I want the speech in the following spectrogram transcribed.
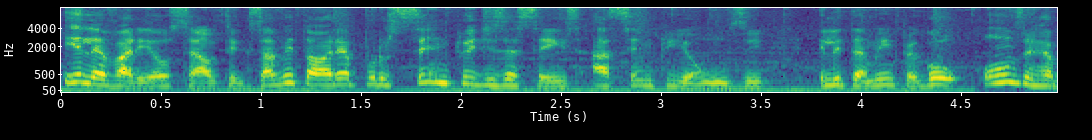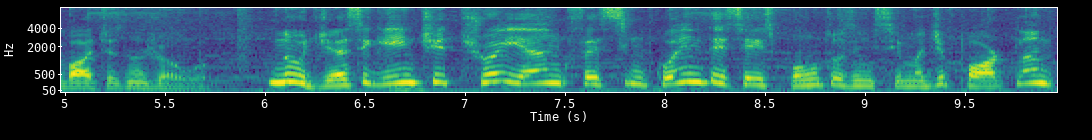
e levaria o Celtics à vitória por 116 a 111. Ele também pegou 11 rebotes no jogo. No dia seguinte, Trae Young fez 56 pontos em cima de Portland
